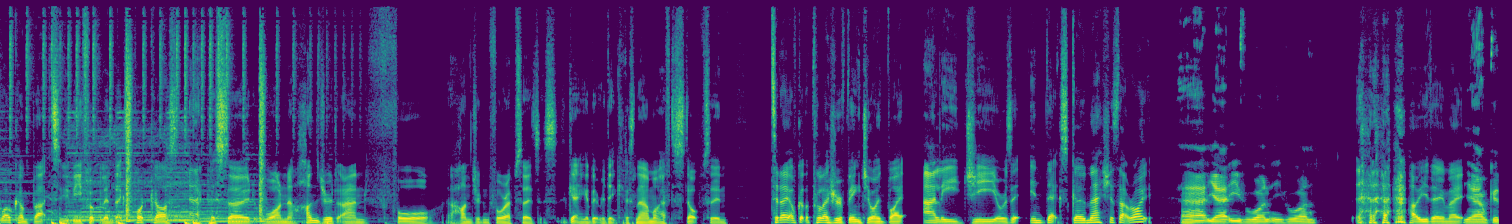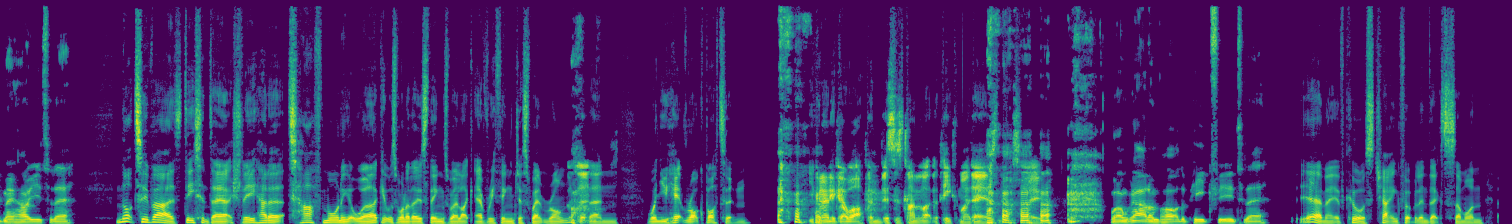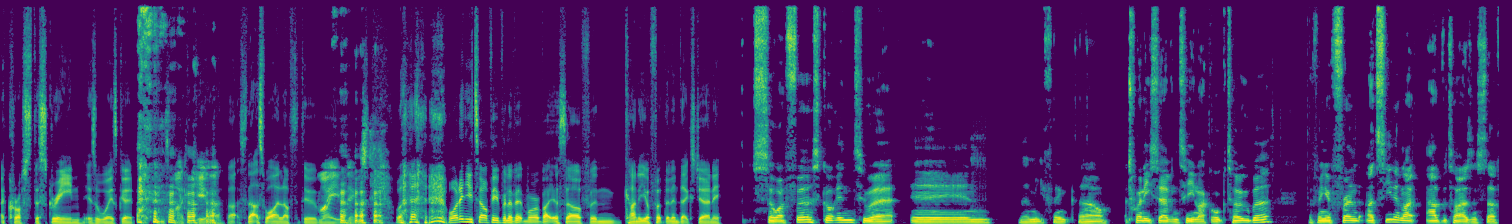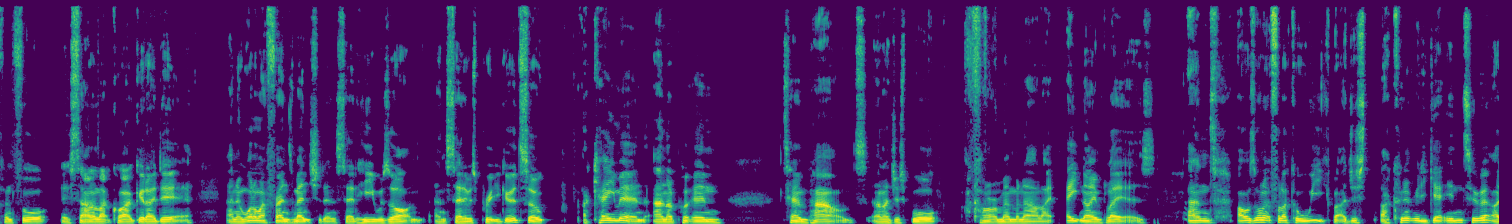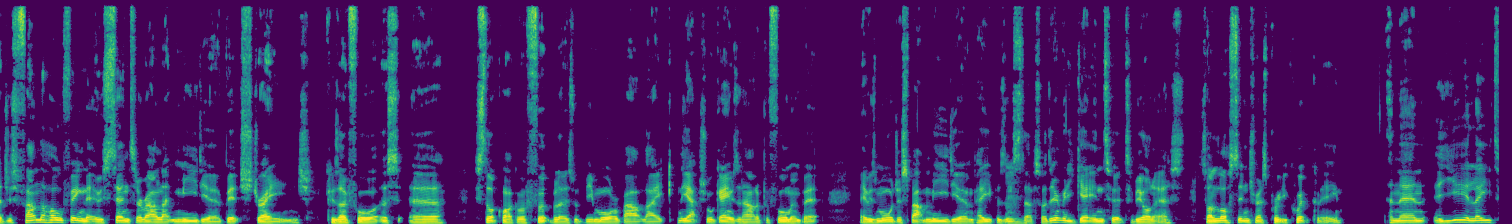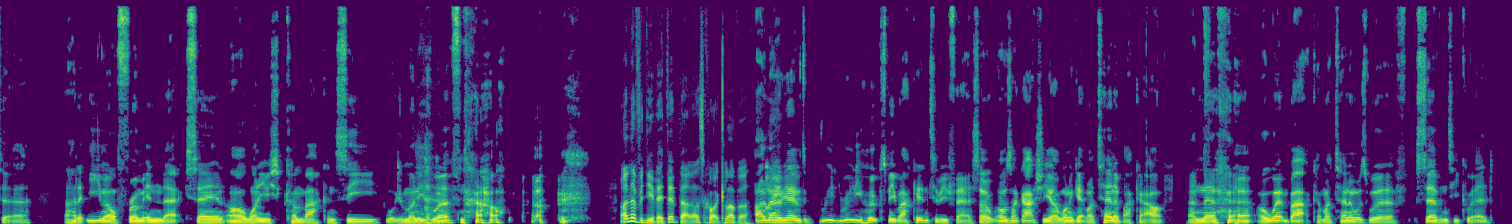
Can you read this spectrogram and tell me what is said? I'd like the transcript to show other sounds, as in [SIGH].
and welcome back to the Football Index podcast, episode 104. 104 episodes. It's getting a bit ridiculous now. I might have to stop soon. Today, I've got the pleasure of being joined by Ali G, or is it Index Gomesh? Is that right? Uh, yeah, either one, either one. [LAUGHS] How are you doing, mate? Yeah, I'm good, mate. How are you today? Not too bad. Decent day, actually. Had a tough morning at work. It was one of those things where, like, everything just went wrong. [LAUGHS] But then when you hit rock bottom, [LAUGHS] you can only go up. And this is kind of like the peak of my day, isn't it? So, [LAUGHS] well, I'm glad I'm part of the peak for you today. yeah, mate, of course. Chatting Football Index to someone across the screen is always good. Like, into my computer. That's, that's what I love to do in my evenings. [LAUGHS] Why don't you tell people a bit more about yourself and kind of your Football Index journey? So I first got into it in, let me think now, 2017, like October. I think a friend, I'd seen it like advertised and stuff and thought it sounded like quite a good idea. And then one of my friends mentioned it and said he was on and said it was pretty good. So I came in and I put in £10 and I just bought, I can't remember now, like eight, nine players. And I was on it for like a week, but I just I couldn't really get into it. I just found the whole thing that it was centered around like media a bit strange because I thought uh, stock market of footballers would be more about like the actual games and how they're performing, but it was more just about media and papers and Mm. stuff. So I didn't really get into it to be honest. So I lost interest pretty quickly. And then a year later, I had an email from Index saying, "Oh, why don't you come back and see what your money's [LAUGHS] worth now?" [LAUGHS] I never knew they did that. That's quite clever. I know, mean, yeah, it really, really hooked me back in. To be fair, so I was like, actually, yeah, I want to get my tenner back out, and then [LAUGHS] I went back, and my tenner was worth seventy quid,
